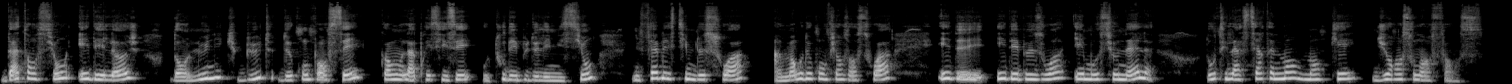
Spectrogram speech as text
d'attention et d'éloge dans l'unique but de compenser, comme on l'a précisé au tout début de l'émission, une faible estime de soi, un manque de confiance en soi et des, et des besoins émotionnels dont il a certainement manqué durant son enfance.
